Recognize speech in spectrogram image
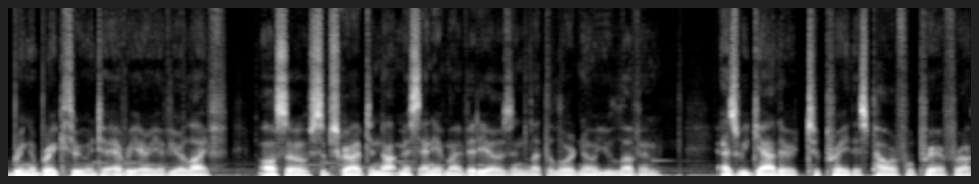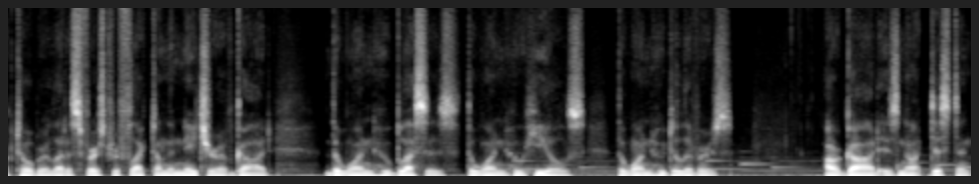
bring a breakthrough into every area of your life. Also, subscribe to not miss any of my videos and let the Lord know you love Him. As we gather to pray this powerful prayer for October, let us first reflect on the nature of God, the one who blesses, the one who heals, the one who delivers. Our God is not distant.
